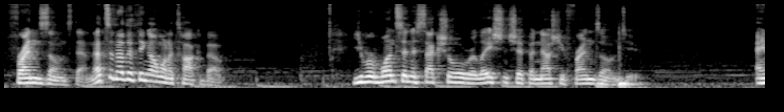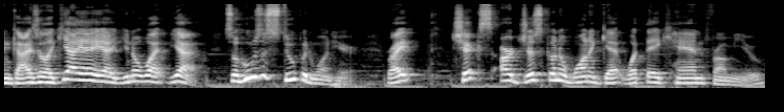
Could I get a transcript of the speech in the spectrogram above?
friend zones them. That's another thing I want to talk about. You were once in a sexual relationship and now she friend zones you. And guys are like, yeah, yeah, yeah, you know what? Yeah. So who's a stupid one here, right? Chicks are just going to want to get what they can from you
